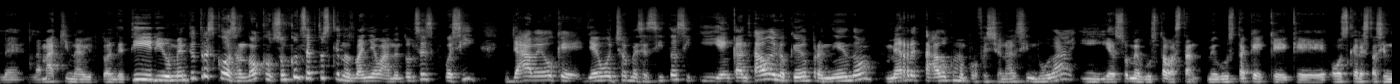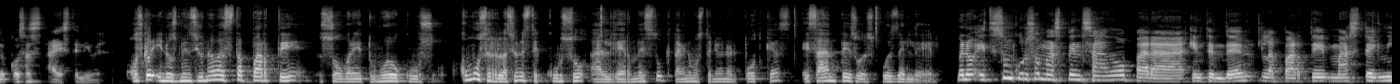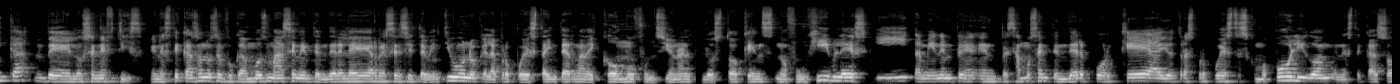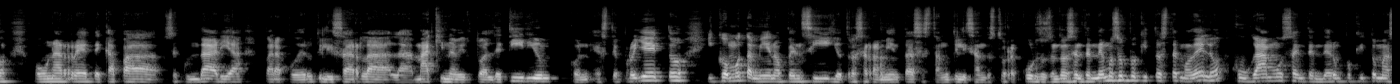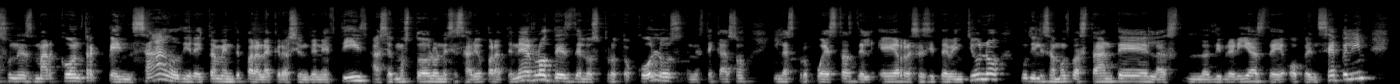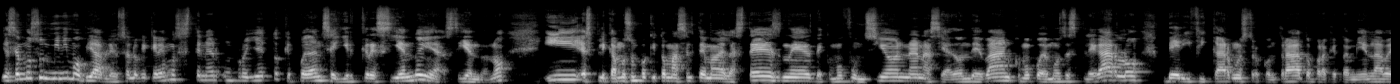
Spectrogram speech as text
la, máquina virtual de Ethereum, entre otras cosas, ¿no? Son conceptos que nos van llevando. Entonces, pues sí, ya veo que llevo ocho mesecitos y, y encantado de lo que he ido aprendiendo, me ha retado como profesional sin duda y eso me gusta bastante. Me gusta que, que, Oscar está haciendo cosas a este nivel. Oscar, y nos mencionaba esta parte sobre tu nuevo curso. ¿Cómo se relaciona este curso al de Ernesto, que también hemos tenido en el podcast? ¿Es antes o después del de él? Bueno, este es un curso más pensado para entender la parte más técnica de los NFTs. En este caso nos enfocamos más en entender el ERC 721, que es la propuesta interna de cómo funcionan los tokens no fungibles y también empezamos a entender por qué hay otras propuestas como Polygon, en este caso, o una red de capa secundaria para poder utilizar la, máquina virtual de Ethereum con este proyecto y cómo también OpenSea y otras herramientas están utilizando estos recursos. Entonces entendemos un poquito este modelo, jugamos a entender un poquito más un smart contract pensado directamente para la creación de NFTs, hacemos todo lo necesario para tenerlo, desde los protocolos, en este caso, y las propuestas del ERC721, utilizamos bastante las, las librerías de OpenZeppelin y hacemos un mínimo viable, o sea, lo que queremos es tener un proyecto que puedan seguir creciendo y haciendo, ¿no? Y explicamos un poquito más el tema de las tests, de cómo funcionan, hacia dónde van, cómo podemos desplegarlo, verificar nuestro contrato para que también la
